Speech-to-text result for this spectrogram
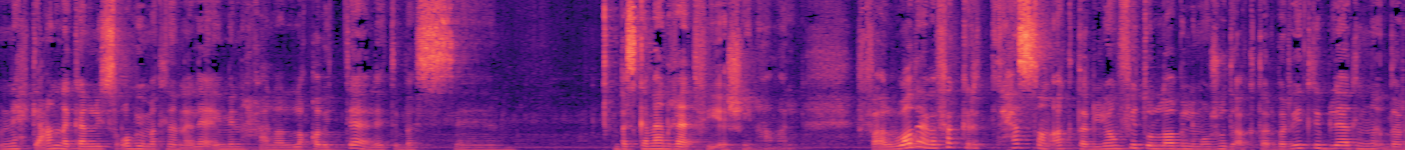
بنحكي عنها كان لي صعوبة مثلا ألاقي منحة للقب الثالث بس بس كمان غاد في إشي انعمل فالوضع بفكر تتحسن أكثر اليوم في طلاب اللي موجودة أكثر برية البلاد اللي نقدر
